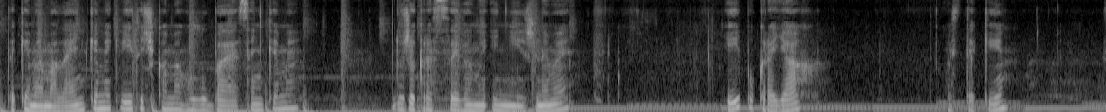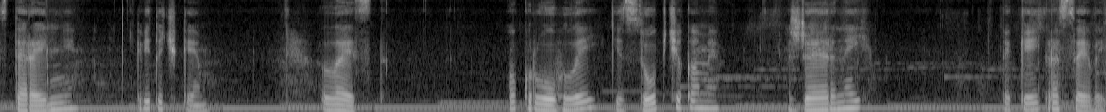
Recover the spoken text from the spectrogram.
з такими маленькими квіточками, голубесенькими, дуже красивими і ніжними. І по краях ось такі стерильні квіточки. Лист округлий із зубчиками, жирний, такий красивий.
